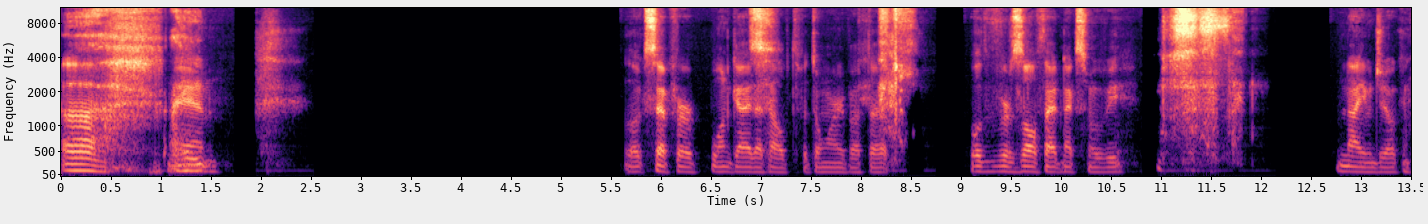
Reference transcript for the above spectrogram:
Ugh. I, Man. Well, except for one guy that helped, but don't worry about that. We'll resolve that next movie. I'm not even joking.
